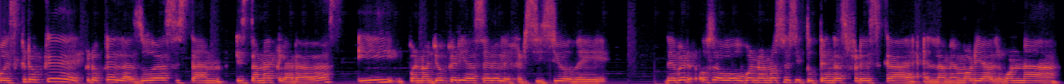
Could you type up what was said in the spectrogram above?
pues creo que creo que las dudas están están aclaradas y bueno, yo quería hacer el ejercicio de, de ver, o sea, o bueno, no sé si tú tengas fresca en la memoria alguna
